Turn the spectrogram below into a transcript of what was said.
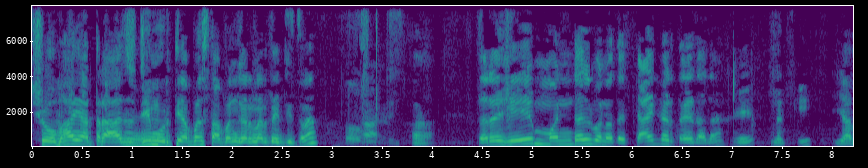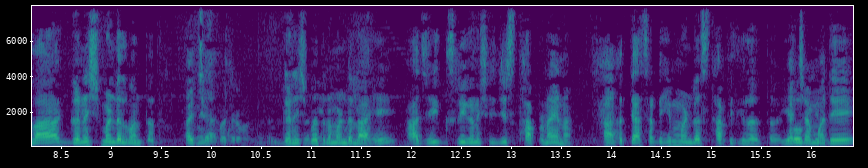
शोभायात्रा. आज जी मूर्ती आपण स्थापन करणार त्याचीच ना? हा. तर हे मंडल बनवत आहेत काय करताय दादा? हे नक्की? याला गणेश मंडल म्हणतात. अच्छा. गणेश भद्र मंडल आहे. आज ही श्री गणेशाची स्थापना आहे ना हा. तर त्यासाठी हे मंडळ स्थापित केलं जातं. याच्यामध्ये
